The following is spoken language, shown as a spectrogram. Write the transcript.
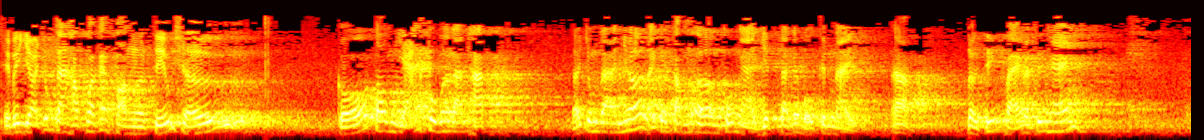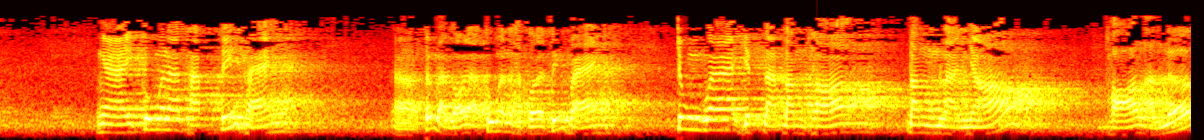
thì bây giờ chúng ta học qua các phần tiểu sử của tôn giả Cú La Thập để chúng ta nhớ lại cái công ơn của ngài dịch ra cái bộ kinh này. À, từ tiếng phạn ra tiếng hán. Ngài Cú La Thập tiếng phạn. À, tức là gọi là Cú La Thập gọi là tiếng phạn. Trung hoa dịch là đầm thọ. Đầm là nhỏ. Thọ là lớn.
